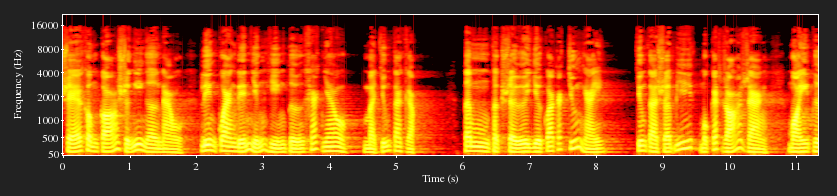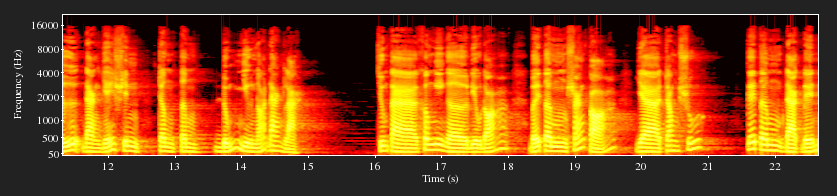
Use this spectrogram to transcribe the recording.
sẽ không có sự nghi ngờ nào liên quan đến những hiện tượng khác nhau mà chúng ta gặp. Tâm thật sự vượt qua các chướng ngại, chúng ta sẽ biết một cách rõ ràng mọi thứ đang dấy sinh trong tâm đúng như nó đang là. Chúng ta không nghi ngờ điều đó bởi tâm sáng tỏ và trong suốt. Cái tâm đạt đến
